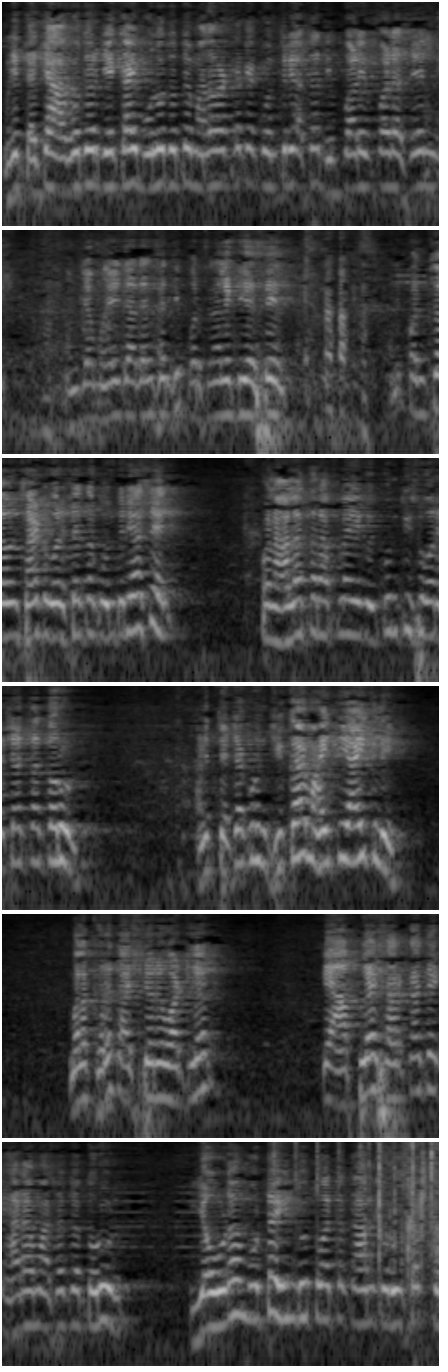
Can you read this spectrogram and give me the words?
म्हणजे त्याच्या अगोदर जे काही बोलत होते मला वाटलं की कोणतरी असं धिप्पाड हिप्पाड असेल आमच्या महेश दादांसारखी पर्सनॅलिटी असेल आणि पंचावन्न साठ वर्षाचा कोणतरी असेल पण आला तर आपला एक एकोणतीस वर्षाचा तरुण. आणि त्याच्याकडून जी काय माहिती ऐकली मला खरंच आश्चर्य वाटलं की आपल्यासारखाच एक हाडामासाचा तरुण एवढं मोठं हिंदुत्वाचं काम करू शकतो.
